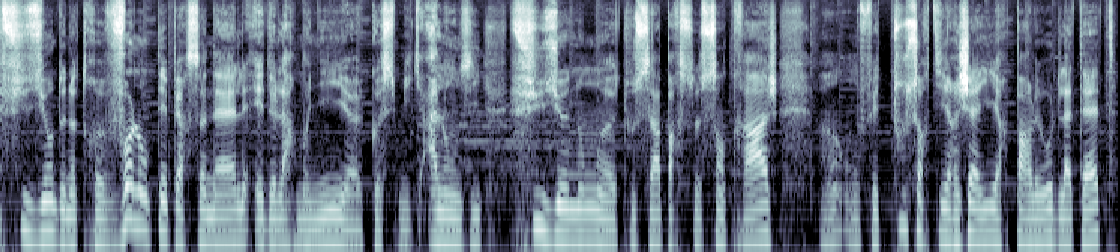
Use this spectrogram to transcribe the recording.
fusion de notre volonté personnelle et de l'harmonie euh, cosmique. Allons-y, fusionnons euh, tout ça par ce centrage. Hein. on fait tout sortir, jaillir par le haut de la tête.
